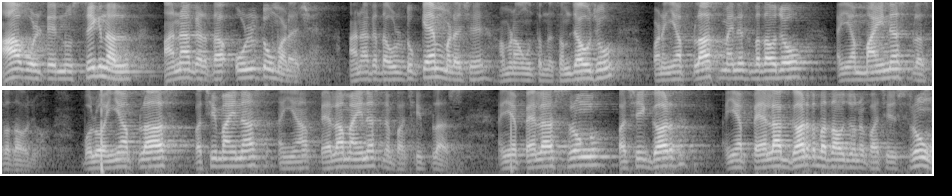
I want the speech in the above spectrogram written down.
આ વોલ્ટેજનું સિગ્નલ આના કરતાં ઉલટું મળે છે. આના કરતાં ઉલટું કેમ મળે છે? હમણાં હું તમને સમજાવું છું. પણ અહીંયા પ્લસ માઇનસ બતાવજો, અહીંયા માઇનસ પ્લસ બતાવજો. બોલો અહીંયા પ્લસ, પછી માઇનસ, અહીંયા પહેલાં માઇનસ ને પછી પ્લસ. અહીંયા પહેલાં શૃંગ, પછી ગર્ધ, અહીંયા પહેલાં ગર્દ બતાવજો ને પછી શૃંગ.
